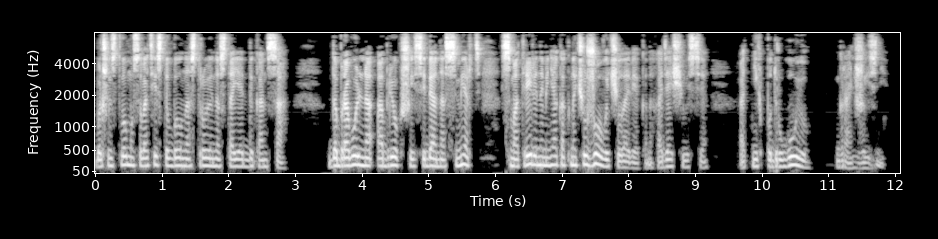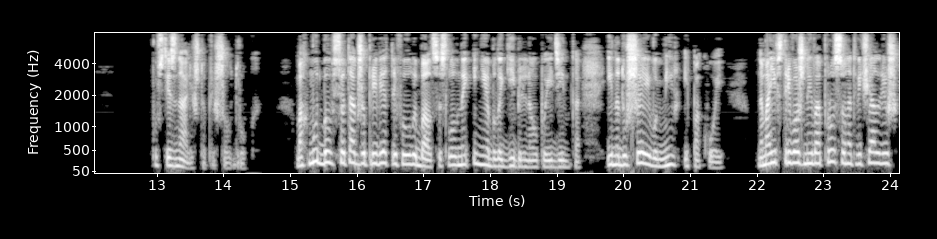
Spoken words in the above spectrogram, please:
Большинство мусаватистов было настроено стоять до конца добровольно обрекшие себя на смерть, смотрели на меня как на чужого человека, находящегося от них по другую грань жизни. Пусть и знали, что пришел друг. Махмуд был все так же приветлив и улыбался, словно и не было гибельного поединка, и на душе его мир и покой. На мои встревоженные вопросы он отвечал лишь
